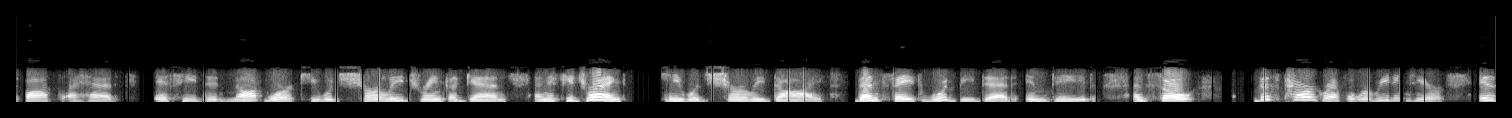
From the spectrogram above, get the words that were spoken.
spots ahead. If he did not work, he would surely drink again, and if he drank, he would surely die. then faith would be dead indeed. And so, this paragraph, what we're reading here, is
